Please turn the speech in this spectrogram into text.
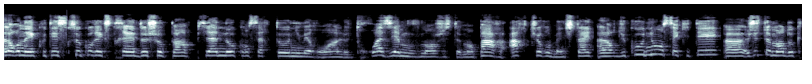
Alors on a écouté ce court extrait de Chopin, piano concerto numéro 1, le troisième mouvement justement par Arthur Rubinstein. Alors du coup, nous on s'est quitté euh, justement donc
